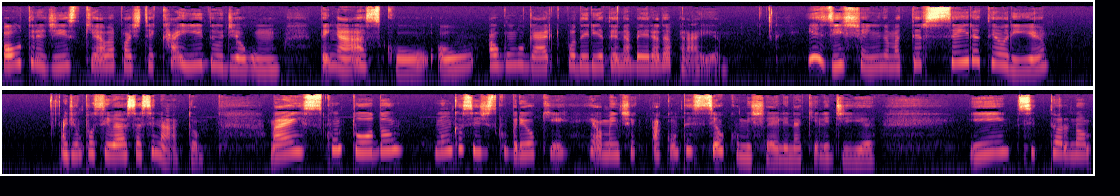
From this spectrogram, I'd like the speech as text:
outra diz que ela pode ter caído de algum penhasco ou algum lugar que poderia ter na beira da praia. Existe ainda uma terceira teoria de um possível assassinato. Mas, contudo, nunca se descobriu o que realmente aconteceu com Michelle naquele dia. E se tornou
